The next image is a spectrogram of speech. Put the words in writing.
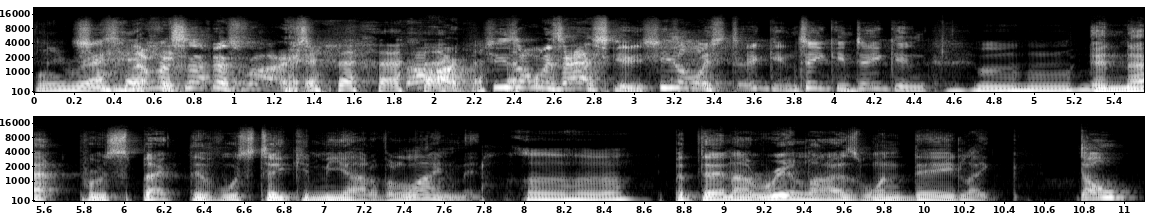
She's never satisfied. She's always asking. She's always taking, taking, taking. Mm-hmm. And that perspective was taking me out of alignment. Mm-hmm. But then I realized one day, like, dope.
